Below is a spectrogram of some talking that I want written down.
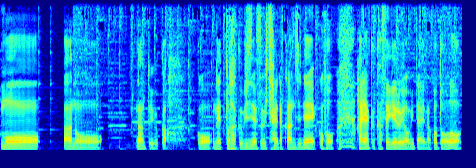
もうあの何というかこうネットワークビジネスみたいな感じでこう早く稼げるよみたいなことを、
